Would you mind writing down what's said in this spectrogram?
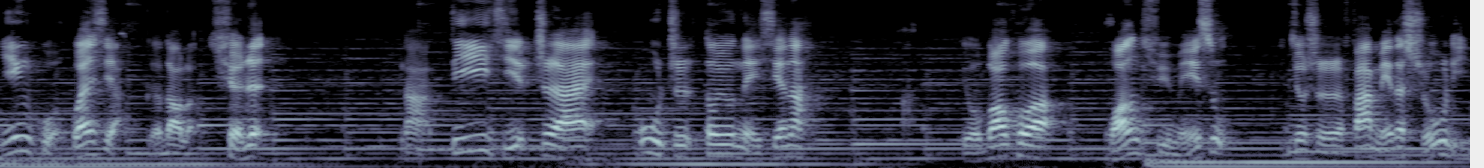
因果关系啊得到了确认。那第一级致癌物质都有哪些呢？啊，有包括黄曲霉素，就是发霉的食物里，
